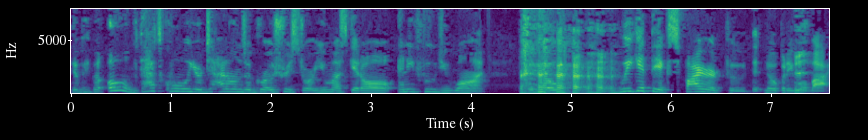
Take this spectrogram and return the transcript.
people, oh, that's cool. Your dad owns a grocery store. You must get all any food you want. So no, we get the expired food that nobody will buy.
